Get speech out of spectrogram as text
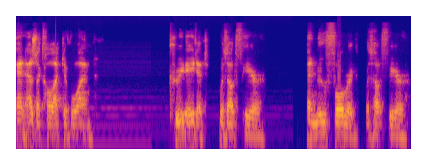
and as a collective one, create it without fear and move forward without fear.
